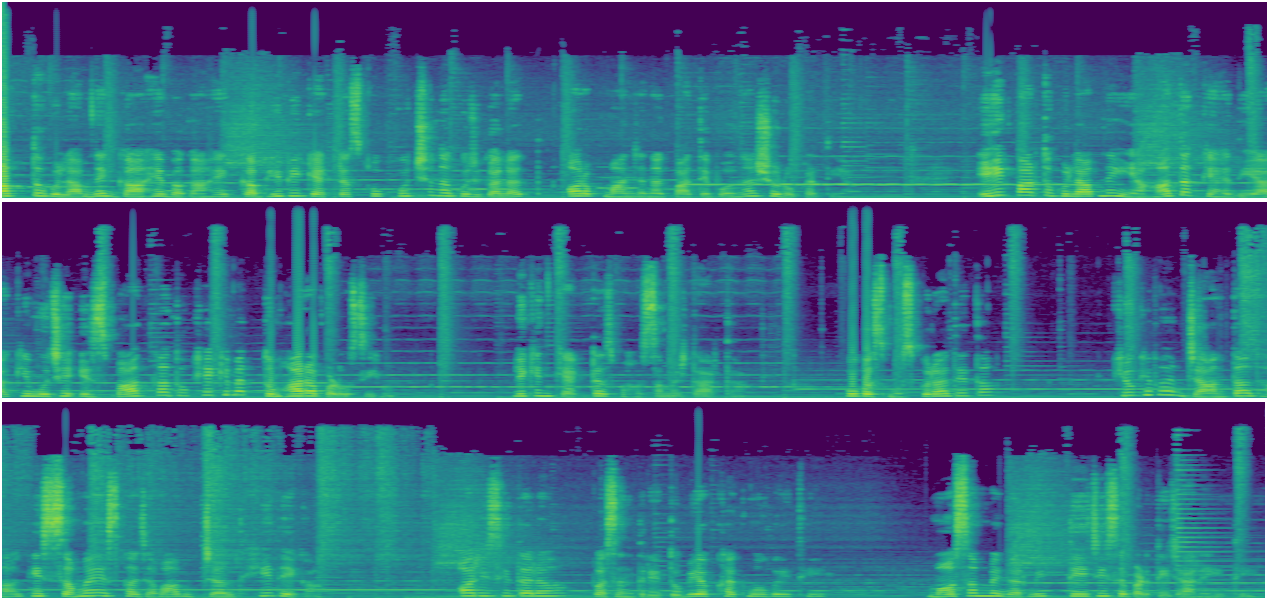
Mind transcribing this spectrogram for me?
अब तो गुलाब ने गाहे बगाहे कभी भी कैक्टस को कुछ न कुछ गलत और अपमानजनक बातें बोलना शुरू कर दिया। एक बार तो गुलाब ने यहाँ तक कह दिया कि मुझे इस बात का दुख है कि मैं तुम्हारा पड़ोसी हूँ। लेकिन कैक्टस बहुत समझदार था। वो बस मुस्कुरा देता, क्योंकि वह जानता था कि समय इसका जवाब जल्द ही देगा। और इसी तरह बसंत ऋतु भी अब खत्म हो गई थी। मौसम में गर्मी तेज़ी से बढ़ती जा रही थी।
